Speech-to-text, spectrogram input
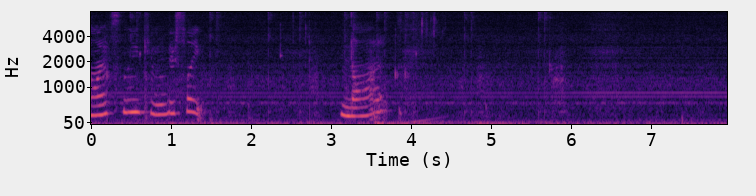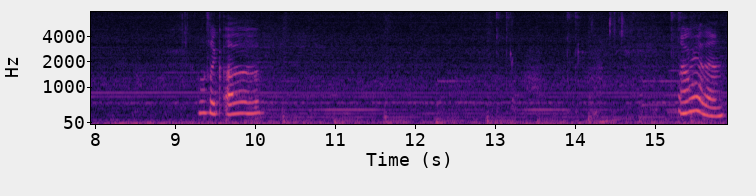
Honestly, can you just like not? I was like, uh. Okay then.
